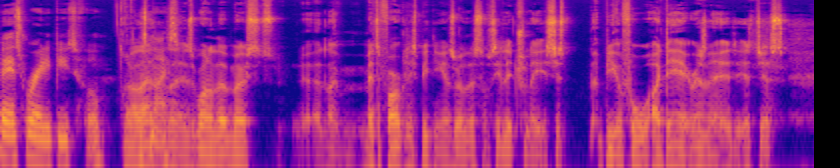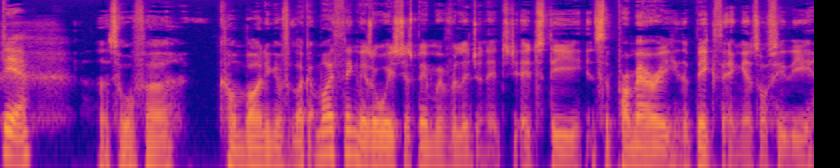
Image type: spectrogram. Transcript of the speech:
but it's really beautiful. Oh, it's that, nice. that is one of the most, uh, like metaphorically speaking, as well as obviously literally. It's just a beautiful idea, isn't it? It- It's just Yeah. that sort of uh, combining of like my thing. There's always just been with religion. It's it's the it's the primary, the big thing is obviously the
